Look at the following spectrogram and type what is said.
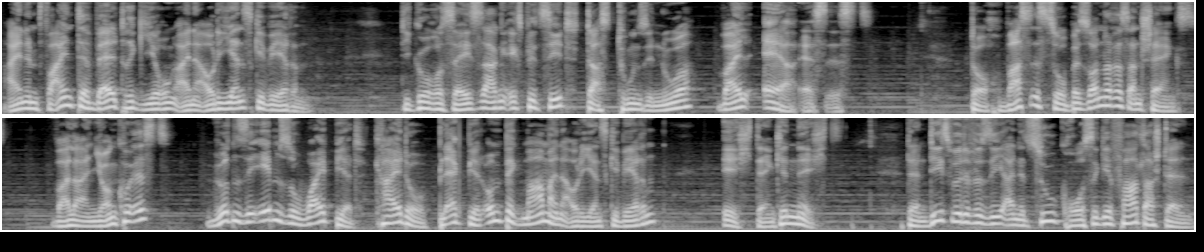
einem Feind der Weltregierung eine Audienz gewähren? Die Gorosei sagen explizit, das tun sie nur, weil er es ist. Doch was ist so Besonderes an Shanks? Weil er ein Yonko ist? Würden sie ebenso Whitebeard, Kaido, Blackbeard und Big Mom eine Audienz gewähren? Ich denke nicht. Denn dies würde für sie eine zu große Gefahr darstellen.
